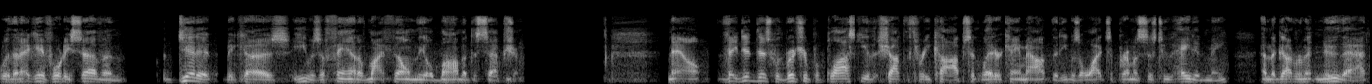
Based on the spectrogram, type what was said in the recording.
with an AK 47 did it because he was a fan of my film, The Obama Deception. Now, they did this with Richard Poplawski that shot the three cops. It later came out that he was a white supremacist who hated me, and the government knew that.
